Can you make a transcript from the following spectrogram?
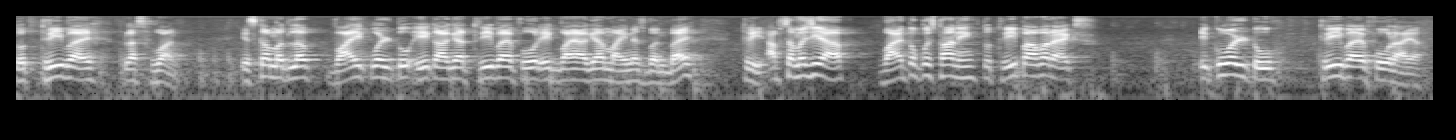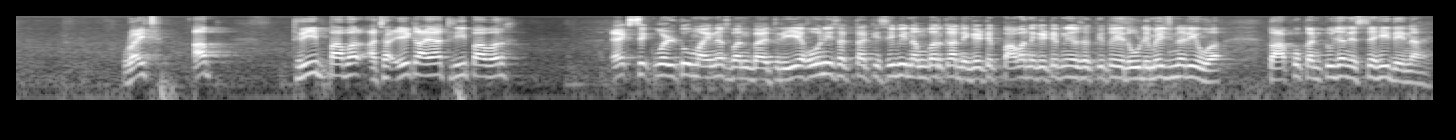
तो थ्री बाय प्लस वन। इसका मतलब y इक्वल टू एक आ गया, थ्री बाय फोर, एक y आ गया, माइनस वन बाय थ्री। अब समझिए आप, y तो कुछ था नहीं तो three power x equal to three by four आया। Right right? अब थ्री पावर अच्छा एक आया, three power x equal to minus one by three ये हो नहीं सकता किसी भी नंबर का नेगेटिव पावर नेगेटिव नहीं हो सकती तो ये रूट इमेजनरी हुआ। तो आपको कंक्लूजन इससे ही देना है।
